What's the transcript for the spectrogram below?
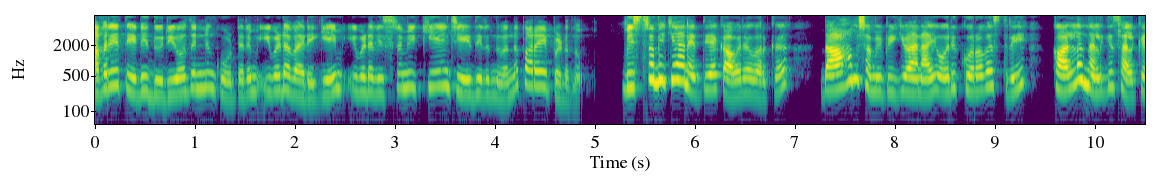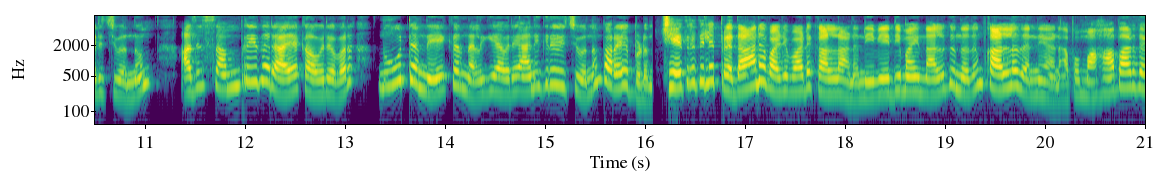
അവരെ തേടി ദുര്യോധനും കൂട്ടരും ഇവിടെ വരികയും ഇവിടെ വിശ്രമിക്കുകയും ചെയ്തിരുന്നുവെന്ന് പറയപ്പെടുന്നു. വിശ്രമിക്കാനെത്തിയ കൗരവർക്ക് ദാഹം ശമിപ്പിക്കുവാനായി ഒരു കുറവ് സ്ത്രീ കള്ള നൽകി സൽക്കരിച്ചുവെന്നും അതിൽ സംപ്രീതരായ കൗരവർ നൂറ്റൊന്ന് ഏക്കർ നൽകി അവരെ അനുഗ്രഹിച്ചുവെന്നും പറയപ്പെടുന്നു. ക്ഷേത്രത്തിലെ പ്രധാന വഴിപാട് കള്ളാണ്. നിവേദ്യമായി നൽകുന്നതും കള്ള് തന്നെയാണ്. അപ്പോൾ മഹാഭാരത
